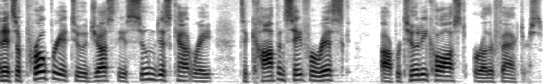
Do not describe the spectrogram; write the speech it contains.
And it's appropriate to adjust the assumed discount rate to compensate for risk opportunity cost, or other factors.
